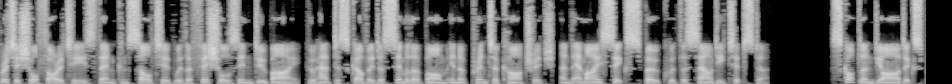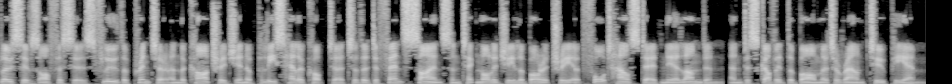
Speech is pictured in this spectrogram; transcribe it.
British authorities then consulted with officials in Dubai, who had discovered a similar bomb in a printer cartridge, and MI6 spoke with the Saudi tipster. Scotland Yard explosives officers flew the printer and the cartridge in a police helicopter to the Defence Science and Technology Laboratory at Fort Halstead near London, and discovered the bomb at around 2 pm.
